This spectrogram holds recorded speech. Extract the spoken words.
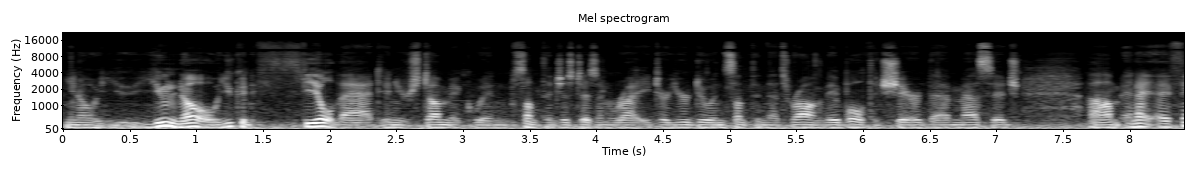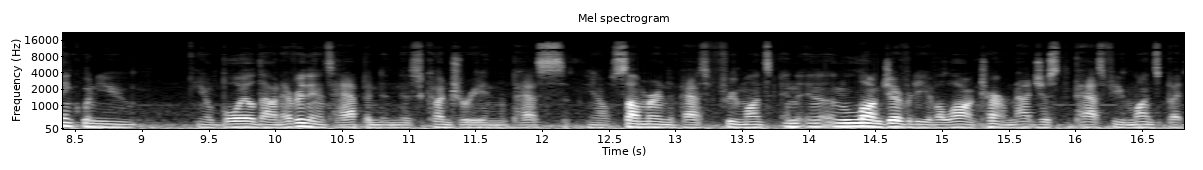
you know, you, you know, you can feel that in your stomach when something just isn't right or you're doing something that's wrong. They both had shared that message. Um, and I, I, think when you, you know, boil down everything that's happened in this country in the past, you know, summer, in the past few months, and, and the longevity of a long term, not just the past few months, but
